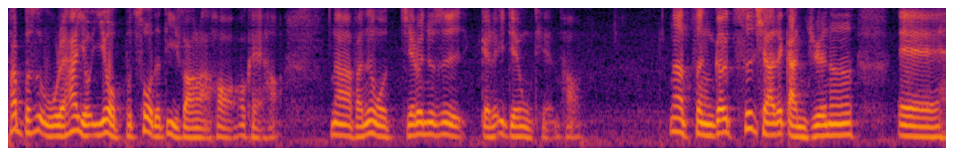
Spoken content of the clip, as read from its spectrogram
他不是无雷，他有也有不错的地方啦。哈。OK，好，那反正我结论就是给了一点五甜。好，那整个吃起来的感觉呢，诶、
